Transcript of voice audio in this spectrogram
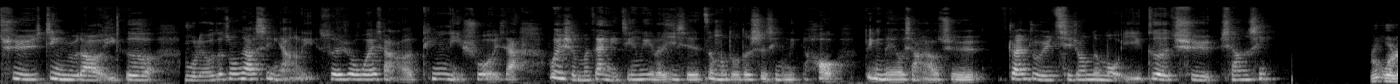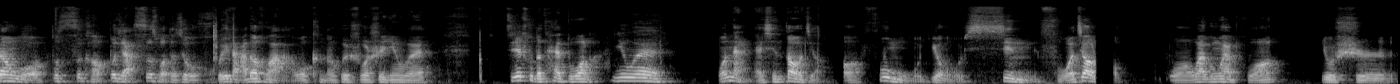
去进入到一个主流的宗教信仰里，所以说我也想要听你说一下，为什么在你经历了一些这么多的事情以后，并没有想要去专注于其中的某一个去相信。如果让我不思考、不假思索的就回答的话，我可能会说是因为接触的太多了。因为我奶奶信道教，我父母有信佛教，我外公外婆又是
